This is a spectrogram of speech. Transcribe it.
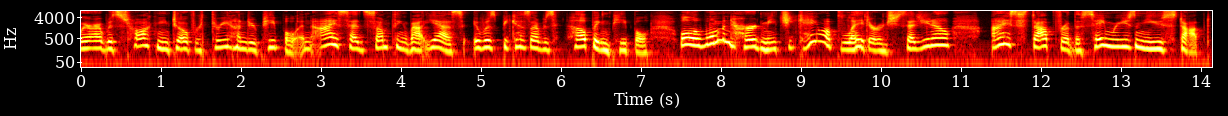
where I was talking to over 300 people, and I said something about, yes, it was because I was helping people. Well, a woman heard me. She came up later and she said, You know, I stopped for the same reason you stopped,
